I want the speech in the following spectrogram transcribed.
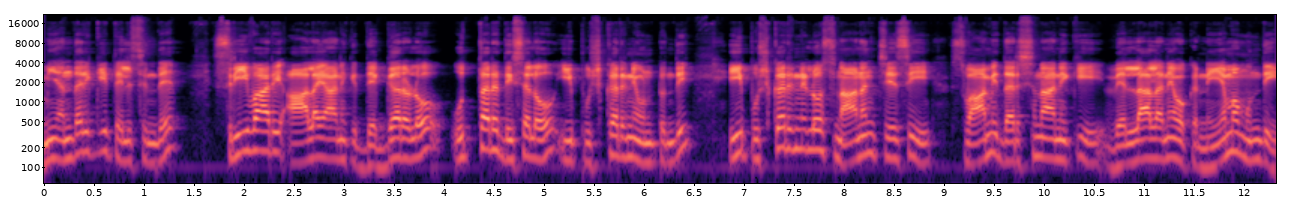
మీ అందరికీ తెలిసిందే శ్రీవారి ఆలయానికి దగ్గరలో ఉత్తర దిశలో ఈ పుష్కరిణి ఉంటుంది. ఈ పుష్కరిణిలో స్నానం చేసి స్వామి దర్శనానికి వెళ్ళాలనే ఒక నియమం ఉంది.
